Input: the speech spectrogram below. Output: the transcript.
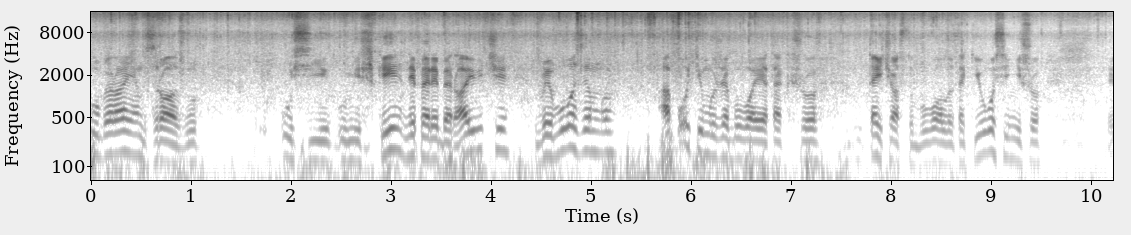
убираємо зразу усі у мішки, не перебираючи, вивозимо, а потім вже буває так, що та й часто бувало такі осені, що е,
